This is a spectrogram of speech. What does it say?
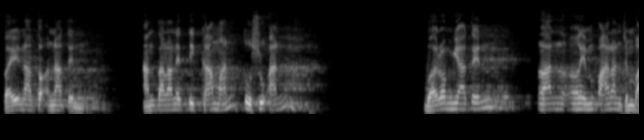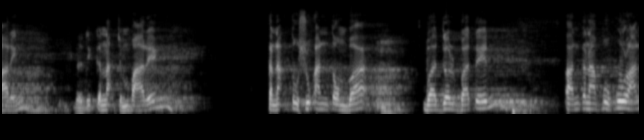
Baina tok natin. Antarane tikaman, tusukan, yatin lan lemparan jemparing. Jadi kena jemparing kena tusukan tombak wadol batin lan kena pukulan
